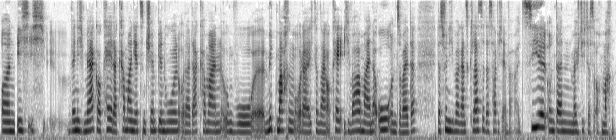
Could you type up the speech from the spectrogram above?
Und ich, ich, wenn ich merke, okay, da kann man jetzt einen Champion holen oder da kann man irgendwo äh, mitmachen oder ich kann sagen, okay, ich war mal in der O und so weiter. Das finde ich immer ganz klasse. Das habe ich einfach als Ziel und dann möchte ich das auch machen.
